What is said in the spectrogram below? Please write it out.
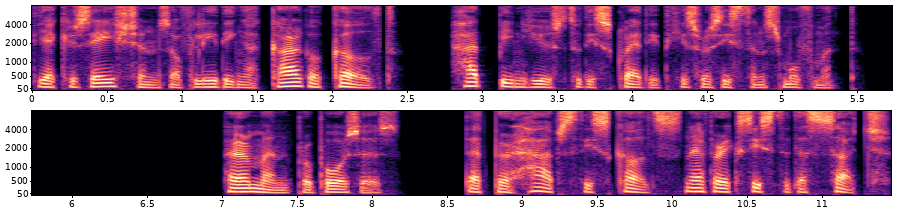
the accusations of leading a cargo cult had been used to discredit his resistance movement. Hermann proposes that perhaps these cults never existed as such,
